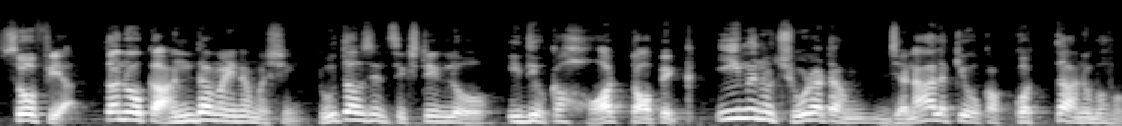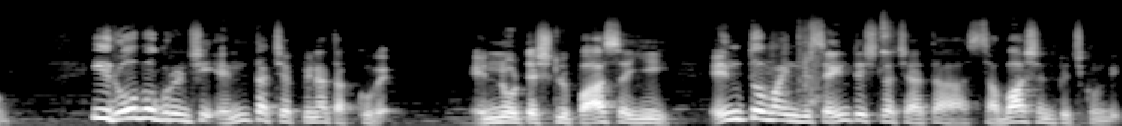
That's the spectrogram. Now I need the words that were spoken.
సోఫియా తను ఒక అందమైన మషిన్ టూ థౌజండ్ సిక్స్టీన్లో ఇది ఒక హాట్ టాపిక్ ఈమెను చూడటం జనాలకి ఒక కొత్త అనుభవం. ఈ రోబో గురించి ఎంత చెప్పినా తక్కువే. ఎన్నో టెస్టులు పాస్ అయ్యి ఎంతోమంది సైంటిస్టుల చేత సబాష్ అనిపించుకుంది.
